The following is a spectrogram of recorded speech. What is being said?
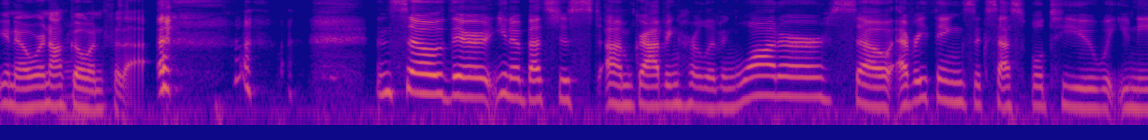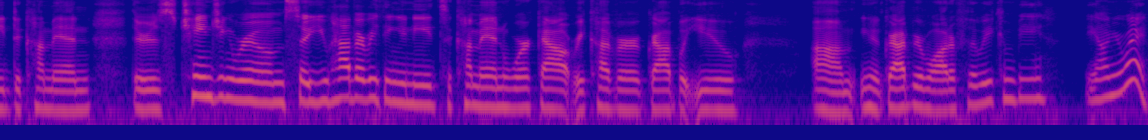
You know, we're not right. going for that. and so there, you know, Beth's just um, grabbing her living water. So everything's accessible to you, what you need to come in. There's changing rooms. So you have everything you need to come in, work out, recover, grab what you, um, you know, grab your water for the week and be, be on your way.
